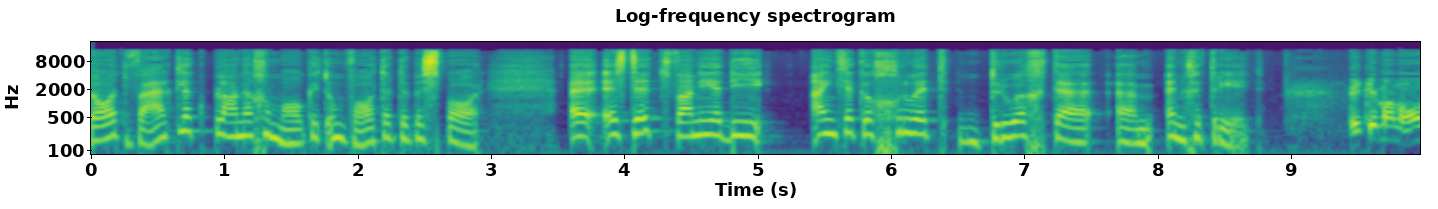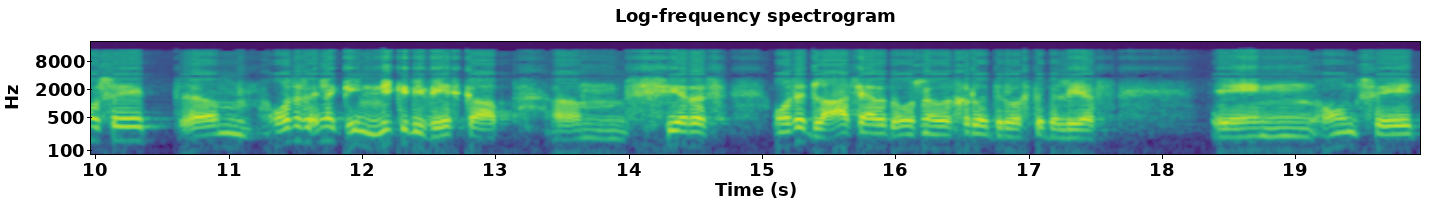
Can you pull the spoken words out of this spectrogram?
daadwerklik planne gemaak het om water te bespaar. Uh, is dit wanneer die eintlik 'n groot droogte um ingetree het. Weet jy man, ons het um ons is eintlik uniek in die Weskaap. Um Ceres, ons het laas jaar dat ons nou 'n groot droogte beleef. En ons het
